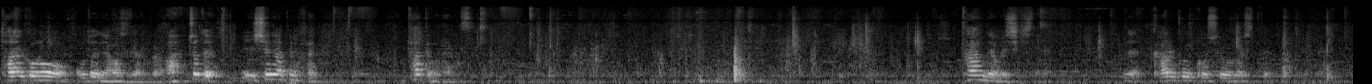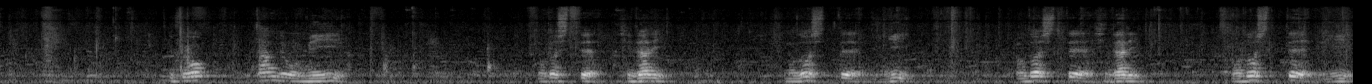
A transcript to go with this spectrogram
太鼓の音に合わせてやるからあちょっと一緒にやってください立ってもらいます。丹田を意識してで軽く腰を下ろして。いくよ。丹田を右戻して左。戻して右。戻して左。戻して右。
